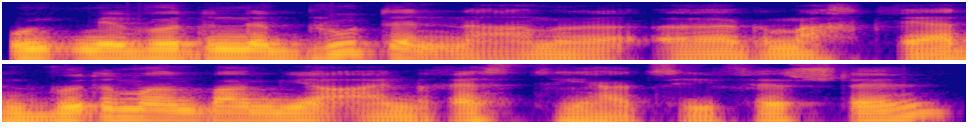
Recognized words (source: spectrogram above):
und mir würde eine Blutentnahme äh, gemacht werden, würde man bei mir einen Rest THC feststellen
